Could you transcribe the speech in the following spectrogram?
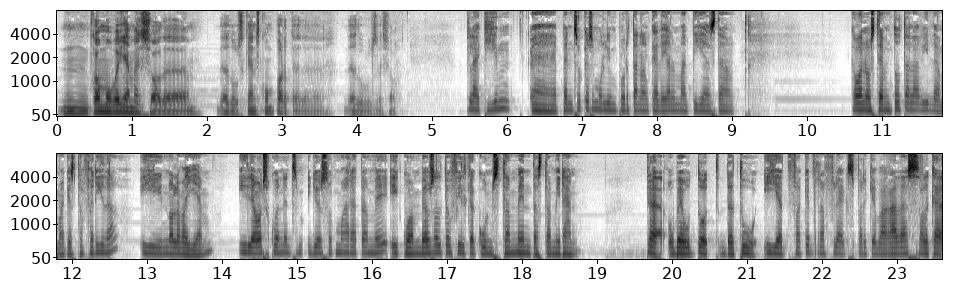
Mm, com ho veiem això d'adults? Què ens comporta d'adults això? Clar, aquí eh, penso que és molt important el que deia el Matías de que bueno, estem tota la vida amb aquesta ferida i no la veiem. I llavors quan ets, jo sóc mare també i quan veus el teu fill que constantment t'està mirant, que ho veu tot de tu i et fa aquest reflex perquè a vegades el que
